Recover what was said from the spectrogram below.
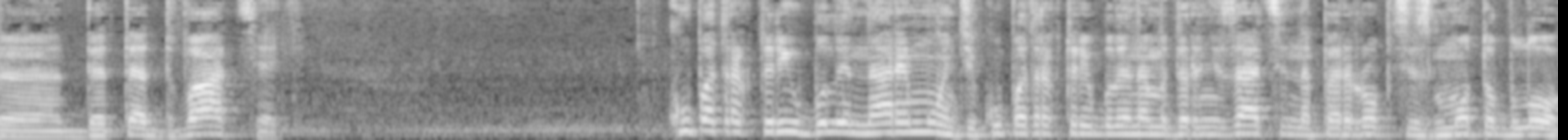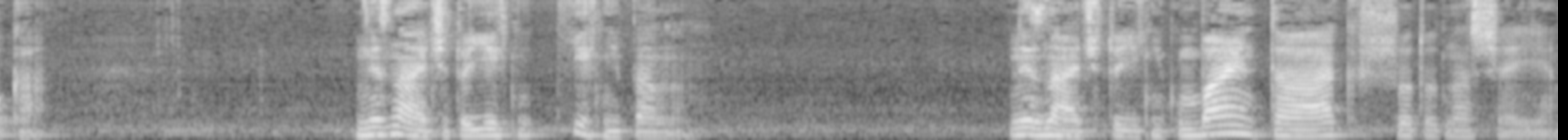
е, ДТ-20. Купа тракторів були на ремонті, купа тракторів були на модернізації, на переробці з мотоблока. Не знаю, чи то їхній, їхній, певно. Не знаю, чи то їхній комбайн. Так, що тут у нас ще є?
